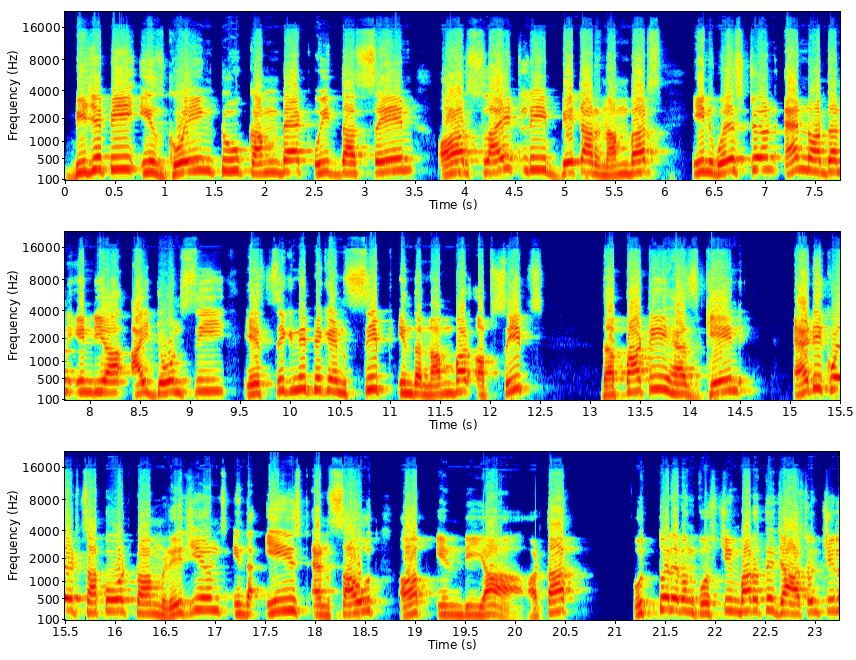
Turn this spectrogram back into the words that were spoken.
BJP is going to come back with the same or slightly better numbers in western and northern india. I don't see a significant shift in the number of seats. The party has gained adequate support from regions in the east and south of India. অর্থাৎ উত্তর এবং পশ্চিম ভারতে যা আসন ছিল,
